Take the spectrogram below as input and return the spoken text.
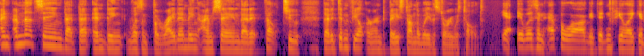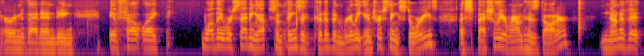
I'm I'm not saying that that ending wasn't the right ending. I'm saying that it felt too that it didn't feel earned based on the way the story was told yeah, it was an epilogue. It didn't feel like it earned that ending. It felt like while they were setting up some things that could have been really interesting stories, especially around his daughter, none of it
